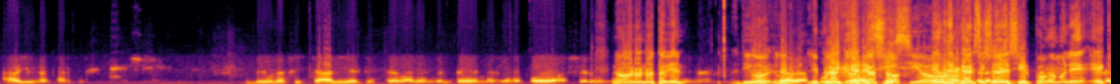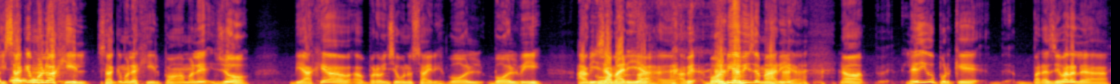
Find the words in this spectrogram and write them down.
hay una participación de una fiscalía que esté evaluando el tema. Yo no puedo hacer una... No, no, no, está bien. Digo, le, planteo el caso... Es un ejercicio de decir, pongámosle X, saquémoslo a Gil, saquémosle a Gil, pongámosle yo viajé a, provincia de Buenos Aires, volví. A, Villa María. volví a Villa María. No, le digo porque para llevar a la,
